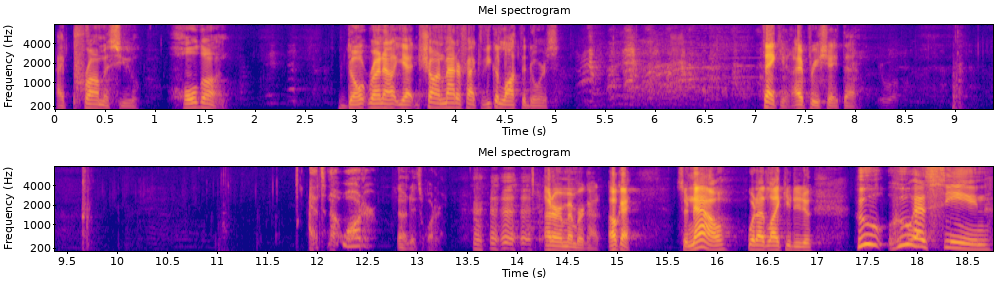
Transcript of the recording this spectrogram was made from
I promise you, hold on. Don't run out yet. Sean, matter of fact, if you could lock the doors. Thank you. I appreciate that. That's not water. No, it's water. I don't remember, God. Okay. So now, what I'd like you to do who, who has seen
